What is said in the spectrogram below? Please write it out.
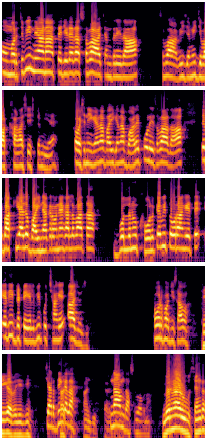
ਉਮਰ ਚ ਵੀ ਨਿਆਣਾ ਤੇ ਜਿਹੜਾ ਇਹਦਾ ਸੁਭਾਅ ਚੰਦਰੇ ਦਾ ਸੁਭਾਅ ਵੀ ਜਮੀ ਜਵਾਖਾਂ ਵਾਲਾ ਸਿਸਟਮ ਹੀ ਹੈ। ਕੁਛ ਨਹੀਂ ਕਹਿੰਦਾ ਬਾਈ ਕਹਿੰਦਾ ਬਾਲੇ ਭੋਲੇ ਸੁਭਾਅ ਦਾ। ਤੇ ਬਾਕੀ ਆ ਜੋ ਬਾਈ ਨਾਲ ਕਰਾਉਂਦੇ ਆ ਗੱਲਬਾਤ। ਬੁੱਲ ਨੂੰ ਖੋਲ ਕੇ ਵੀ ਤੋਰਾਂਗੇ ਤੇ ਇਹਦੀ ਡਿਟੇਲ ਵੀ ਪੁੱਛਾਂਗੇ। ਆਜੋ ਜੀ। ਹੋਰ ਫੌਜੀ ਸਾਹਿਬ? ਠੀਕ ਹੈ ਭਾਈ ਜੀ। ਚੜ੍ਹਦੀ ਕਲਾ? ਹਾਂਜੀ ਨਾਮ ਦੱਸ ਦਿਓ ਆਪਣਾ। ਮੇਰਾ ਨਾਮ ਰੂਪ ਸਿੰਘ।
